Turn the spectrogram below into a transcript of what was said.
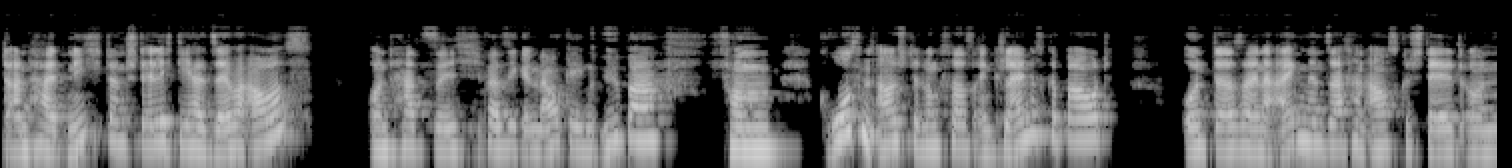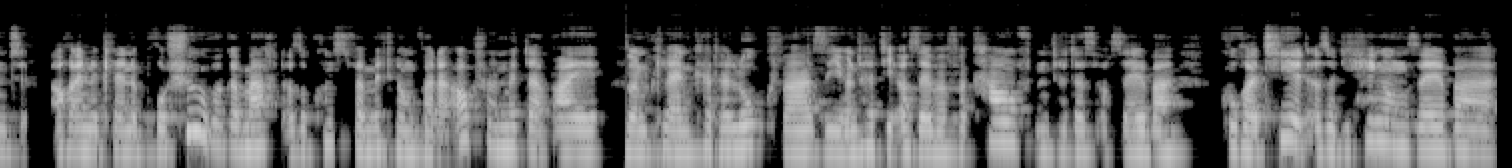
dann halt nicht, dann stelle ich die halt selber aus und hat sich quasi genau gegenüber vom großen Ausstellungshaus ein kleines gebaut und da seine eigenen Sachen ausgestellt und auch eine kleine Broschüre gemacht. Also Kunstvermittlung war da auch schon mit dabei, so einen kleinen Katalog quasi und hat die auch selber verkauft und hat das auch selber kuratiert, also die Hängung selber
